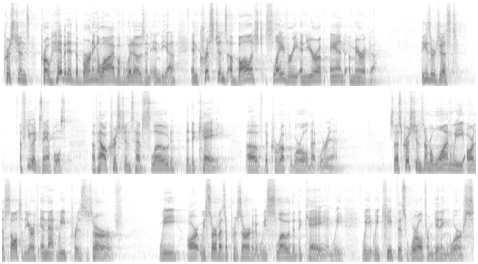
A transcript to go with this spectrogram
Christians prohibited the burning alive of widows in India, and Christians abolished slavery in Europe and America. These are just a few examples of how Christians have slowed the decay of the corrupt world that we're in. So, as Christians, number one, we are the salt of the earth in that we preserve. We, are, we serve as a preservative. We slow the decay and we, we, we keep this world from getting worse.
